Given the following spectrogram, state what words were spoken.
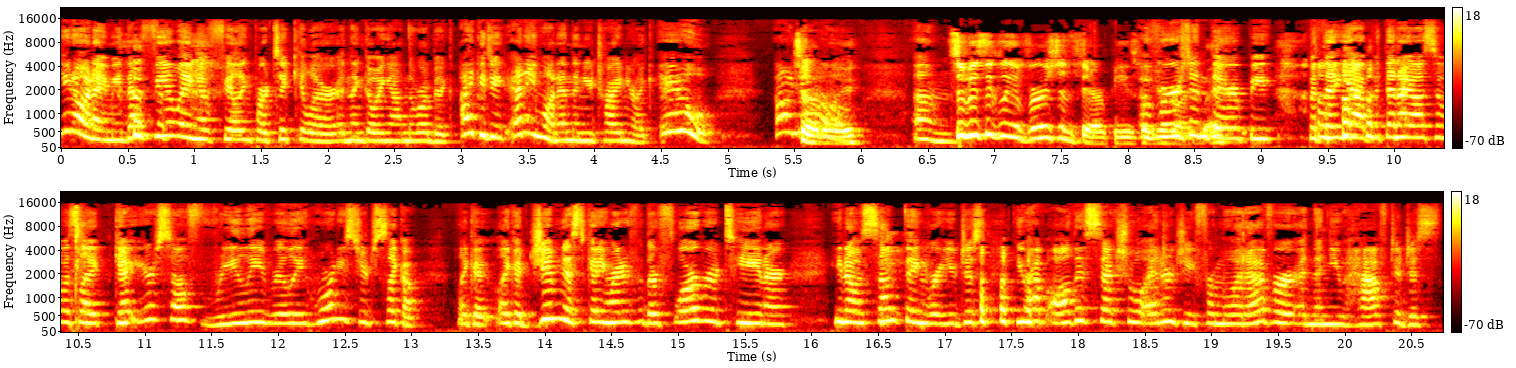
you know what I mean. That feeling of feeling particular and then going out in the world, be like, I could date anyone, and then you try and you're like, ew, oh no. Totally. Um, So basically, aversion therapy is aversion with. therapy. But then yeah, but then I also was like, get yourself really, really horny. So you're just like a like a like a gymnast getting ready for their floor routine or you know something where you just you have all this sexual energy from whatever and then you have to just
